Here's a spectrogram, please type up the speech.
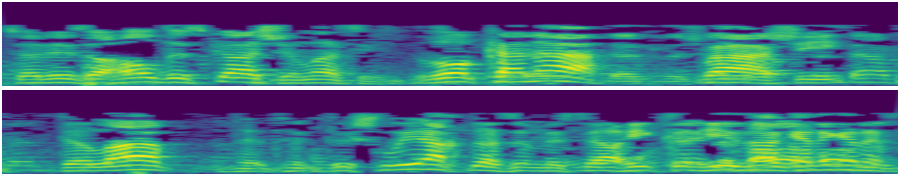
So there's a whole discussion. Let's see. Lo kana Rashi. The lab the shliach doesn't miss out. He, he's not going to get it.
